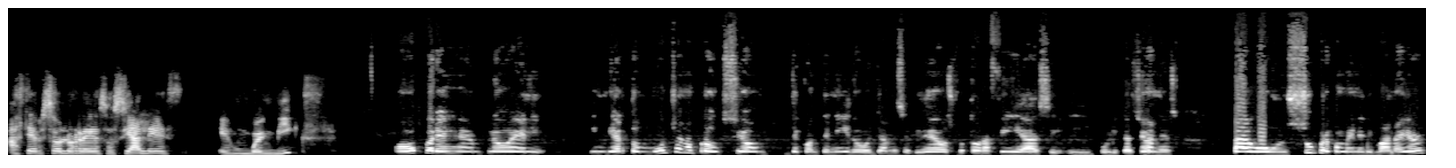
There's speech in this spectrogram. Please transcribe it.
hacer solo redes sociales es un buen mix. O, por ejemplo, el invierto mucho en la producción de contenido, llámese videos, fotografías y publicaciones, pago un super community manager,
